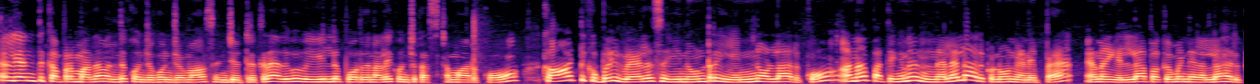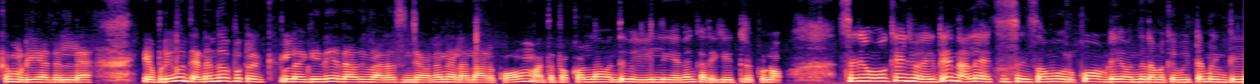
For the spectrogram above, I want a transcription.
கல்யாணத்துக்கு அப்புறமா தான் வந்து கொஞ்சம் கொஞ்சமாக செஞ்சுட்ருக்கிறேன். அதுவும் வெயிலில் போகிறதுனாலே கொஞ்சம் கஷ்டமாக இருக்கும். காட்டுக்கு போய் வேலை செய்யணுன்ற எண்ணம்லாம் இருக்கும். ஆனால் பார்த்தீங்கன்னா நிழலாக இருக்கணும்னு நினைப்பேன். ஏன்னா எல்லா பக்கமே நிழலாக இருக்க முடியாதுல்ல. எப்படியும் தினந்தோப்புகளுக்கு இது ஏதாவது வேலை செஞ்சால் நிழலாக இருக்கும். மற்ற பக்கம்லாம் வந்து வெயிலே தான் கருகிட்டு இருக்கணும். சரி ஓகேன்னு சொல்லிட்டு நல்ல எக்ஸசைஸாகவும் இருக்கும். அப்படியே வந்து நமக்கு விட்டமின் டி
